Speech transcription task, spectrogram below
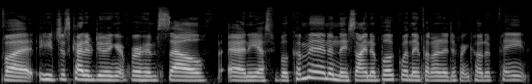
but he's just kind of doing it for himself. And he has people come in and they sign a book when they put on a different coat of paint.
